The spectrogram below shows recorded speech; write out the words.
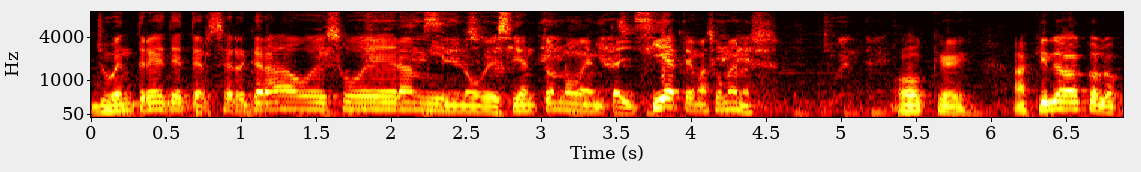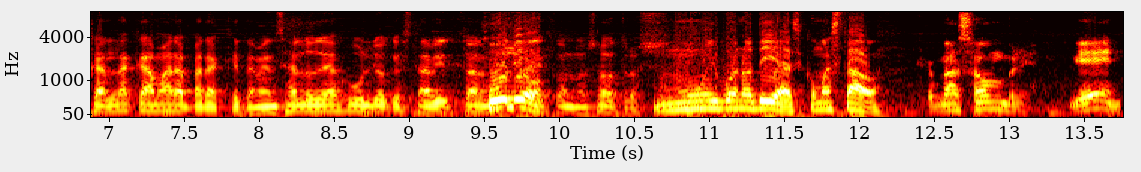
yo entré de tercer grado, eso era 1997 más o menos. Ok, aquí le voy a colocar la cámara para que también salude a Julio que está virtualmente con nosotros. Muy buenos días, ¿cómo ha estado? ¿Qué más hombre? Bien.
